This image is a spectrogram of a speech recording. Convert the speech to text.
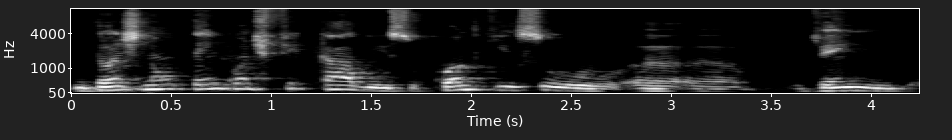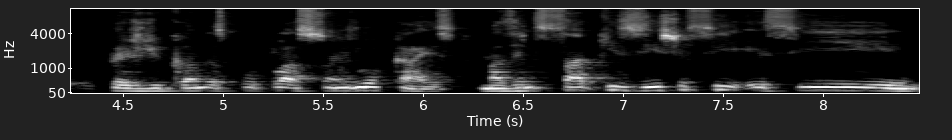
Então, a gente não tem quantificado isso, quanto que isso uh, vem prejudicando as populações locais. Mas a gente sabe que existe esse, esse,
